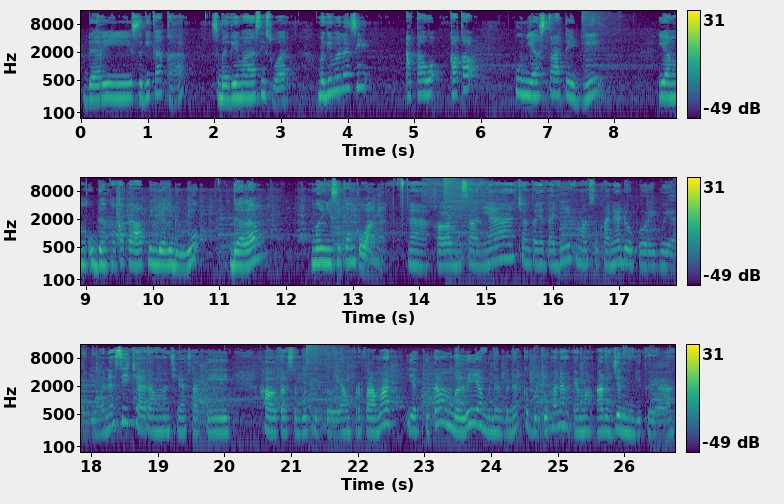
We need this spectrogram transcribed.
Dari segi kakak, sebagai mahasiswa, bagaimana sih atau kakak punya strategi yang udah kakak terapin dari dulu dalam menyisihkan keuangan? Nah, kalau misalnya contohnya tadi pemasukannya 20.000 ya. Gimana sih cara mensiasati hal tersebut gitu? Yang pertama ya kita membeli yang benar-benar kebutuhan yang emang urgent gitu ya.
